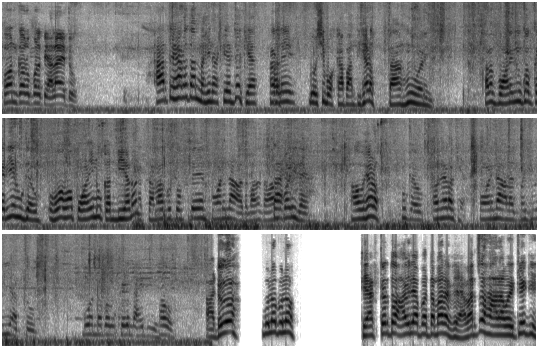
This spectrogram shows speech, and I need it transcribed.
ફોન કરું પણ પહેલા એ તો. હાર તો હેડો તાર નહીં નાખી દેજો ઘેર. ભલે ડોશી બોકા પાડતી હેડો. તાર હું વળી? હવે પાણીનું કોક કરીએ શું કેવું? હો હો પાણીનું કરી દઈએ હેડો. ને તમાકુ ને પાણી ના આવે તો મારે તમાકુ પડી જાય. હવે હેડો. શું કેવું? હવે હેડો કે. પાણી ના હાલત પછી જોઈએ તો. બોર નંબર ઉકેડી નાખી દઈએ. હવ. આઢુ. બોલો બોલો. ટ્રેક્ટર તો આવી લ્યા પણ તમારા વ્યવહાર તો સારા હોય કે કી?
